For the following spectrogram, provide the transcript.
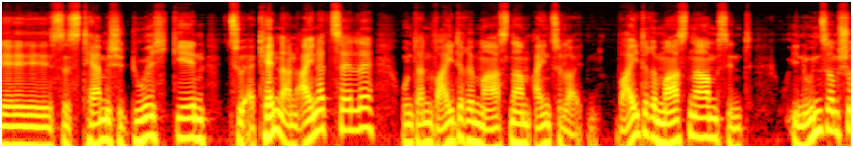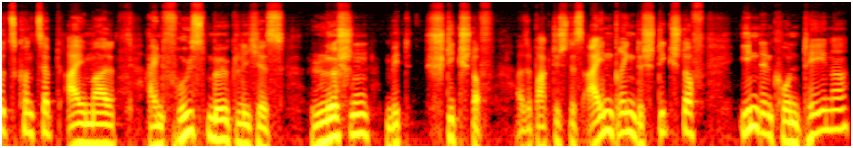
dieses thermische Durchgehen zu erkennen an einer Zelle und dann weitere Maßnahmen einzuleiten. Weitere Maßnahmen sind in unserem Schutzkonzept einmal ein frühestmögliches Löschen mit Stickstoff. Also praktisch das Einbringen des Stickstoffs in den Container,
